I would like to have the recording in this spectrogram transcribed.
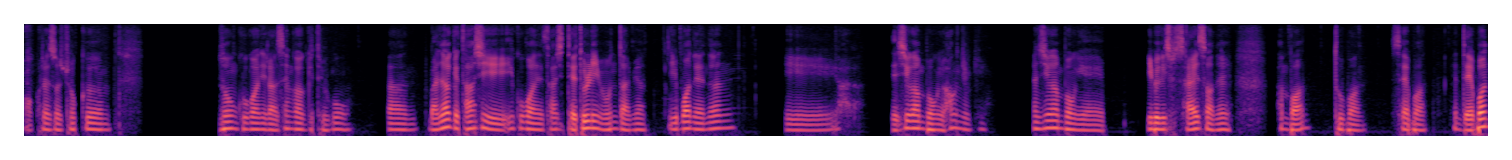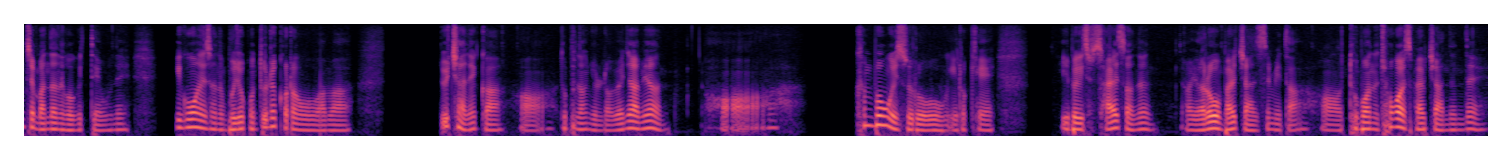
어, 그래서 조금 무서운 구간이라 생각이 들고 일단 만약에 다시 이 구간에 다시 되돌림이 온다면 이번에는 이 4시간 봉의 확률이 1시간 봉의 224일선을 한 번, 두 번, 세 번, 네 번째 만나는 거기 때문에 이 구간에서는 무조건 뚫을 거라고 아마 뚫지 않을까 어, 높은 확률로 왜냐하면 어, 큰 봉일수록 이렇게 224일선은 어, 여러 번 밟지 않습니다. 어, 두 번은 초과해서 밟지 않는데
